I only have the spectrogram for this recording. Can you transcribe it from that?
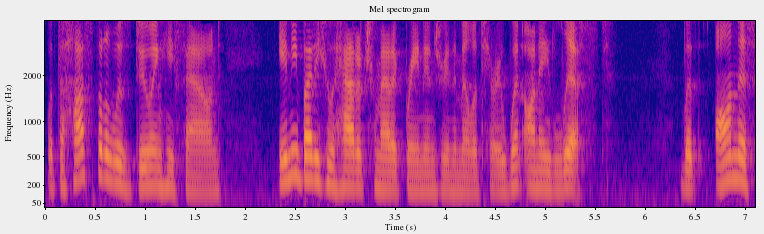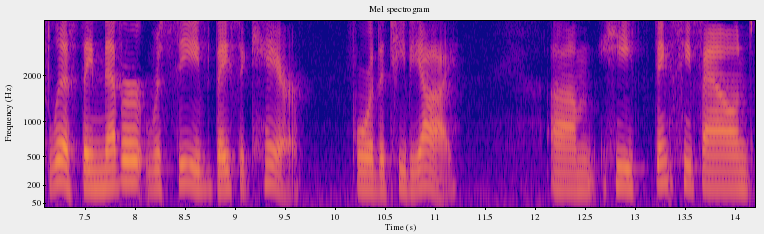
what the hospital was doing, he found, anybody who had a traumatic brain injury in the military went on a list. But on this list, they never received basic care for the TBI. Um, he thinks he found,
